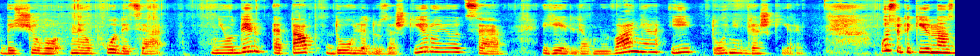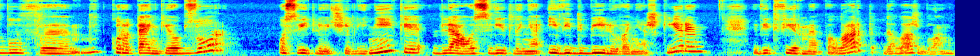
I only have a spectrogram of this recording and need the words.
без чого не обходиться ні один етап догляду за шкірою це гель для вмивання і тонік для шкіри. Ось такий у нас був е, коротенький обзор освітлюючі лінійки для освітлення і відбілювання шкіри від фірми Pelart Delage Blanc.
